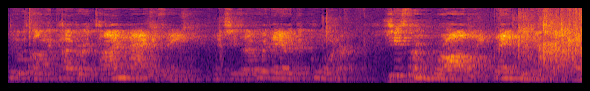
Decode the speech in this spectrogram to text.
who was on the cover of Time Magazine, and she's over there in the corner. She's from Raleigh. Thank you, Nashonda.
